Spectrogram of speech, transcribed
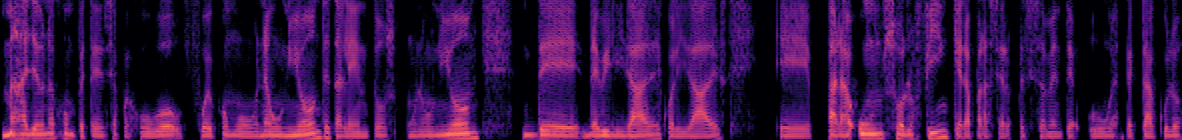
más allá de una competencia, pues hubo, fue como una unión de talentos, una unión de, de habilidades, de cualidades, eh, para un solo fin, que era para hacer precisamente un espectáculo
